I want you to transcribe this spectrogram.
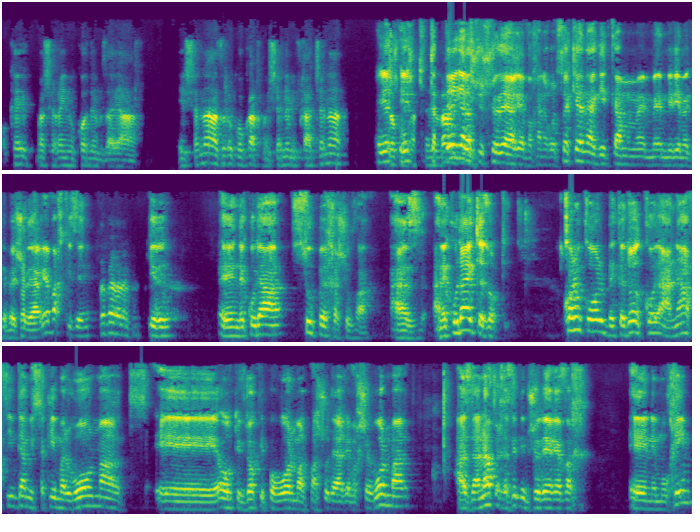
אוקיי? מה שראינו קודם זה היה שנה, זה לא כל כך משנה מבחינת שנה. יש, לא יש, תדבר רגע על שולי הרווח, אני רוצה כן להגיד כמה מילים לגבי שולי הרווח, כי זה נקודה סופר חשובה. אז הנקודה היא כזאת, קודם כל, בגדול כל הענף, אם גם מסתכלים על וולמארט, אה, או תבדוק לי פה וולמארט, מה שולי הרווח של וולמארט, אז זה ענף יחסית עם שולי רווח אה, נמוכים.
